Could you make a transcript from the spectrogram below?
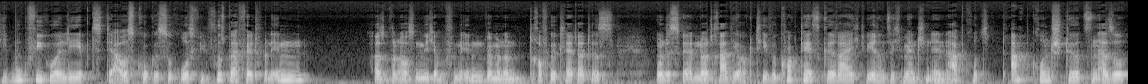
Die Bugfigur lebt, der Ausguck ist so groß wie ein Fußballfeld von innen. Also von außen nicht, aber von innen, wenn man dann drauf geklettert ist. Und es werden dort radioaktive Cocktails gereicht, während sich Menschen in den Abgrund, Abgrund stürzen. Also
